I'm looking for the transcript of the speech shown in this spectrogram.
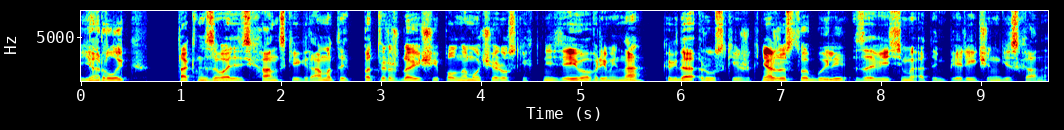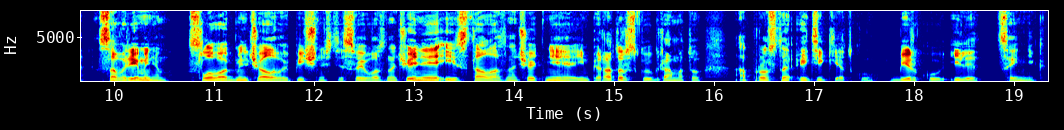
Ярлык. Так назывались ханские грамоты, подтверждающие полномочия русских князей во времена, когда русские же княжества были зависимы от империи Чингисхана. Со временем слово обмельчало в эпичности своего значения и стало означать не императорскую грамоту, а просто этикетку, бирку или ценник.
